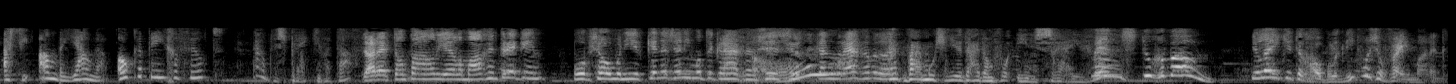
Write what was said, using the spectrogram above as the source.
Als die ander jou nou ook hebt ingevuld, nou dan spreek je wat af. Daar heeft Tante helemaal geen trek in. Om op zo'n manier kennis aan iemand te krijgen. Ze kan krijgen we dan. En waar moet je je daar dan voor inschrijven? Mens, doe gewoon. Je leent je toch hopelijk niet voor zo'n veemarkt?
